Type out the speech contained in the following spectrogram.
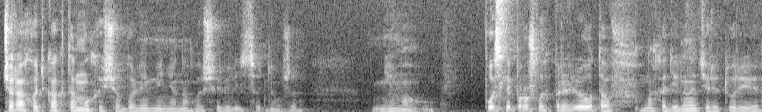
Вчера хоть как-то мог еще более-менее ногой шевелить, сегодня уже не могу. После прошлых прилетов находили на территории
